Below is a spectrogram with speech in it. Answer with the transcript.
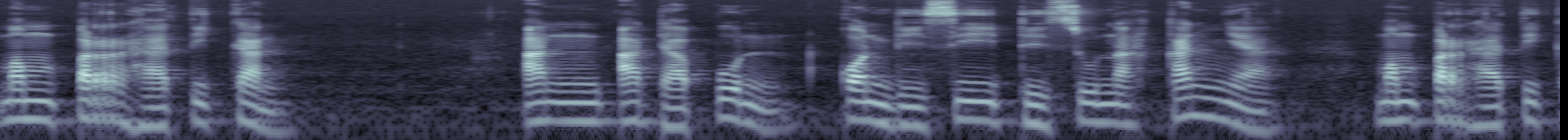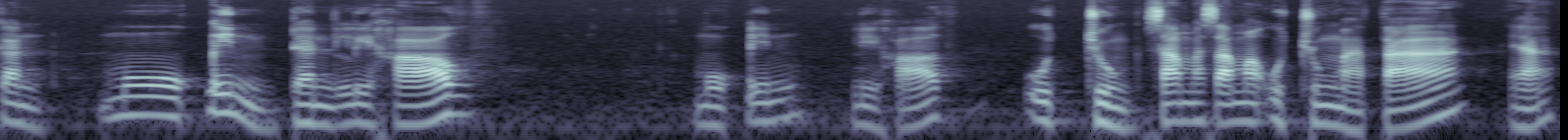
memperhatikan. An adapun kondisi disunahkannya memperhatikan mungkin dan lihat mungkin lihat ujung sama-sama ujung mata ya.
